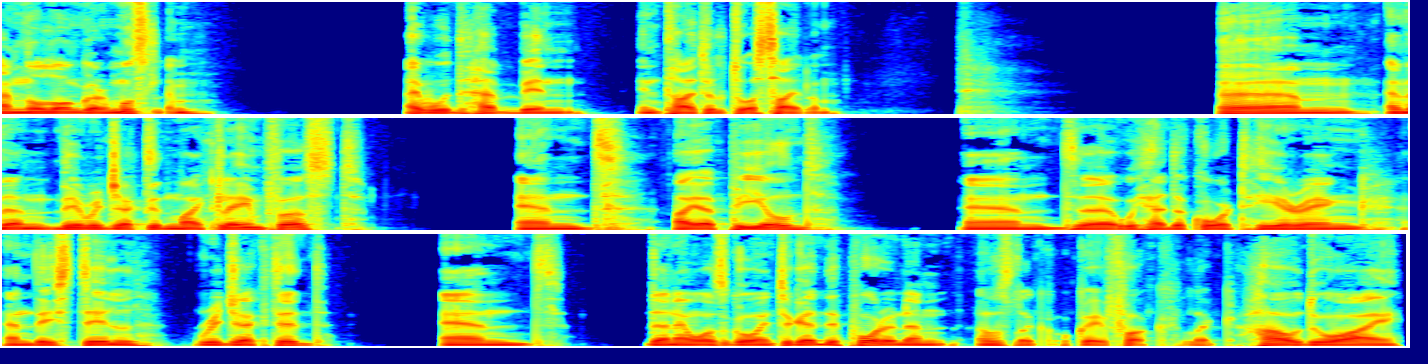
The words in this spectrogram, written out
I'm no longer Muslim, I would have been entitled to asylum. Um, and then they rejected my claim first, and I appealed, and uh, we had a court hearing, and they still rejected. And then I was going to get deported, and I was like, okay, fuck, like, how do I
